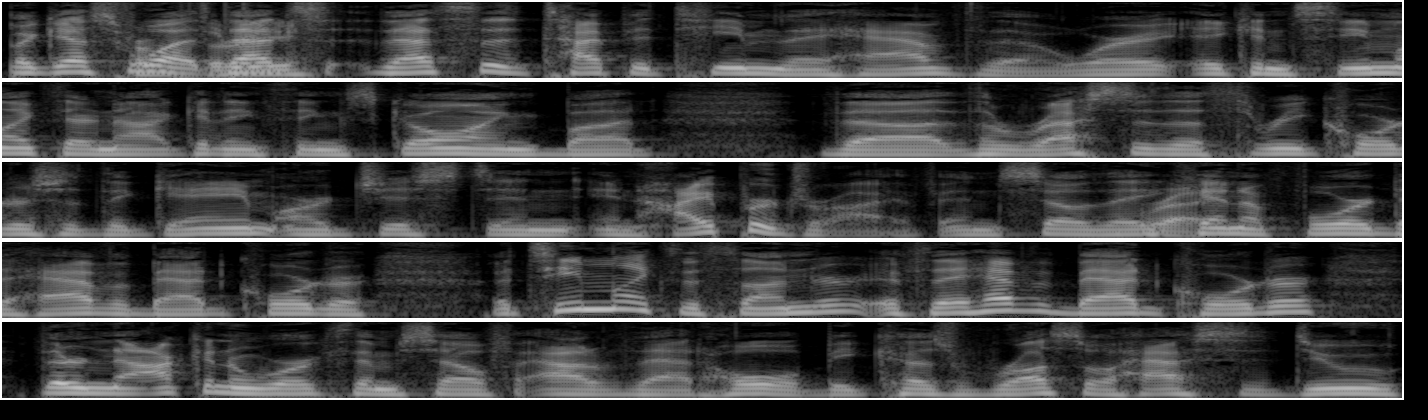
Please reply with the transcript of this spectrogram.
But guess what? three. That's that's the type of team they have, though, where it can seem like they're not getting things going, but the the rest of the three quarters of the game are just in in hyperdrive, and so they Right. can afford to have a bad quarter. A team like the Thunder, if they have a bad quarter, they're not going to work themselves out of that hole because Russell has to do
